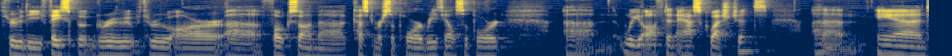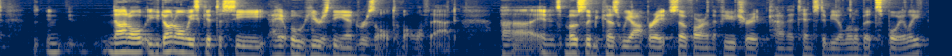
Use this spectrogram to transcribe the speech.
through the Facebook group, through our uh, folks on uh, customer support, retail support, um, we often ask questions. Um, and not all you don't always get to see hey, oh here's the end result of all of that uh, and it's mostly because we operate so far in the future, it kind of tends to be a little bit spoily.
